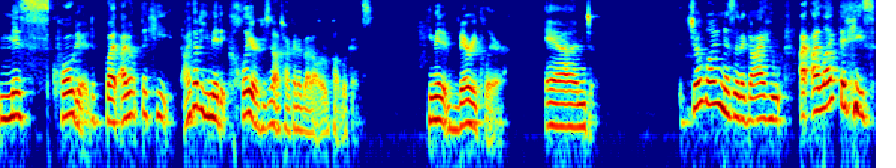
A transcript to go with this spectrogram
misquoted, but I don't think he. I thought he made it clear he's not talking about all Republicans. He made it very clear, and Joe Biden is a guy who I, I like that he's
